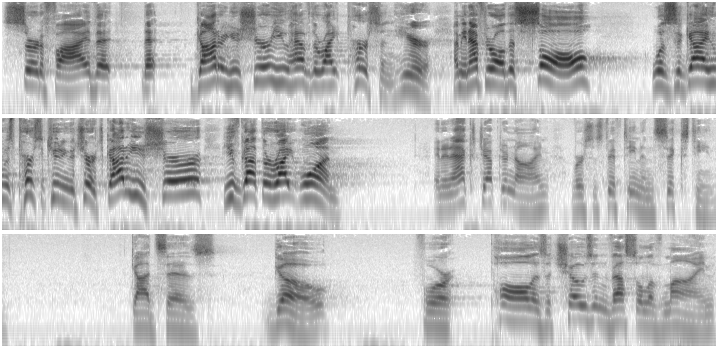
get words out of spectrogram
certify that, that God, are you sure you have the right person here? I mean, after all, this Saul was the guy who was persecuting the church. God, are you sure you've got the right one? And in Acts chapter 9, verses 15 and 16, God says, Go, for Paul is a chosen vessel of mine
